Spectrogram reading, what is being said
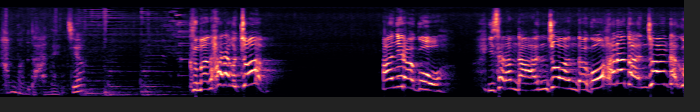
한 번도 안 했죠? 그만하라고 좀! 아니라고! 이 사람 나 안 좋아한다고! 하나도 안 좋아한다고!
